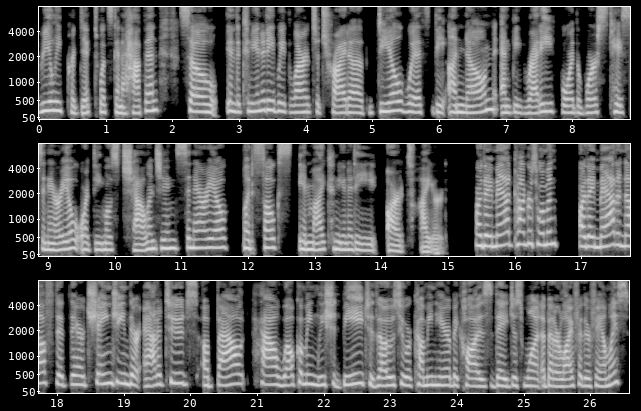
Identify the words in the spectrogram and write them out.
really predict what's going to happen. So in the community, we've learned to try to deal with the unknown and be ready for the worst case scenario or the most challenging scenario. But folks in my community are tired. Are they mad, Congresswoman? Are they mad enough that they're changing their attitudes about how welcoming we should be to those who are coming here because they just want a better life for their families?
